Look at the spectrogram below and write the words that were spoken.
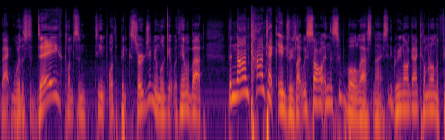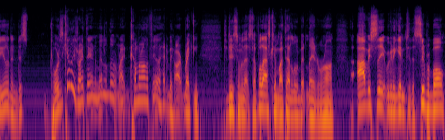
back with us today, Clemson team orthopedic surgeon, and we'll get with him about the non-contact injuries like we saw in the Super Bowl last night. See the Greenlaw guy coming on the field and just his Achilles right there in the middle of the right coming on the field. It had to be heartbreaking to do some of that stuff. We'll ask him about that a little bit later on. Uh, obviously, we're going to get into the Super Bowl,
